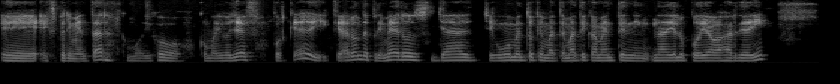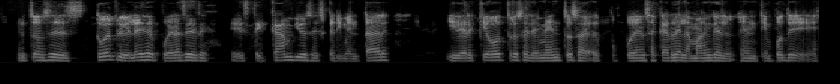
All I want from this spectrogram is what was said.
eh, experimentar, como dijo, como dijo Jeff. ¿Por qué? Y quedaron de primeros, ya llegó un momento que matemáticamente nadie lo podía bajar de ahí. Entonces, tuve el privilegio de poder hacer este, cambios, experimentar y ver qué otros elementos ah, pueden sacar de la manga en, tiempos de,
